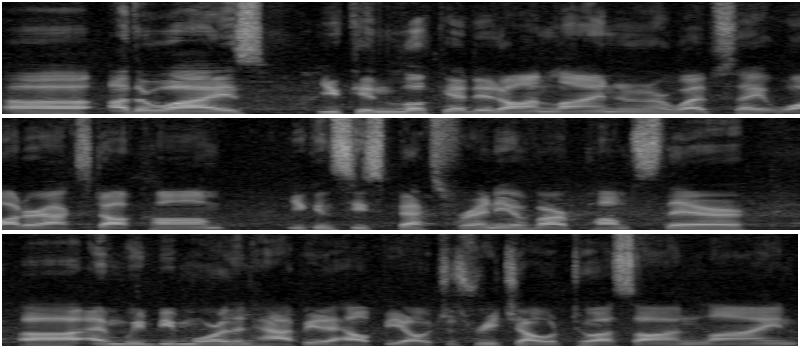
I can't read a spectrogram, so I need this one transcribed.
Uh, otherwise, you can look at it online on our website, waterax.com. You can see specs for any of our pumps there. Uh, and we'd be more than happy to help you out. Just reach out to us online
